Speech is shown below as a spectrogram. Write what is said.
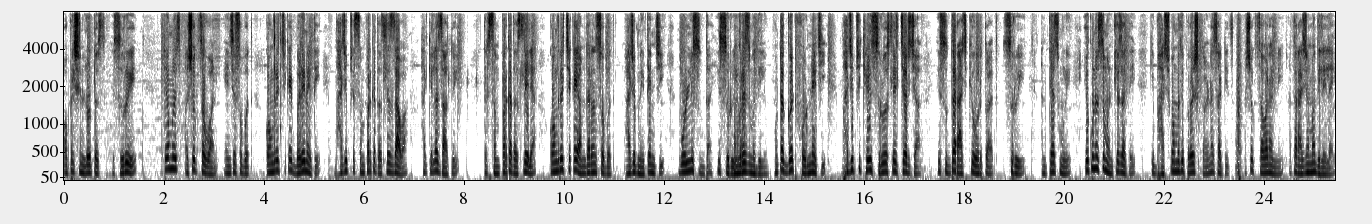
ऑपरेशन लोटस हे सुरू आहे. त्यामुळेच अशोक चव्हाण यांच्यासोबत काँग्रेसचे काही बडे नेते भाजपच्या संपर्कात असल्याचा दावा हा केला जातोय. तर संपर्कात असलेल्या काँग्रेसच्या काही आमदारांसोबत भाजप नेत्यांची बोलणी सुद्धा ही सुरू काँग्रेसमधील मोठा गट फोडण्याची भाजपची खेळ सुरू असल्याची चर्चा ही सुद्धा राजकीय वर्तुळात सुरू आहे. आणि त्याचमुळे एकूण असं म्हटलं जाते की भाजपामध्ये प्रवेश करण्यासाठीच अशोक चव्हाणांनी आता राजीनामा दिलेला आहे.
